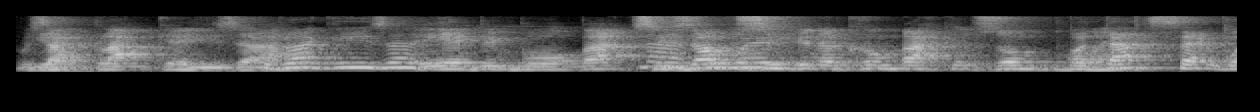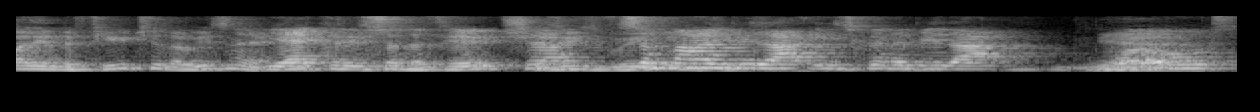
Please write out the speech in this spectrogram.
was Yeah. that black geezer. The black geezer? He had been brought back, so No, he's so obviously where- going to come back at some point. But that's set well in the future, though, isn't it? yeah, because it's in the future. 'Cause he's so really maybe future. that is going to be that Yeah. world.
